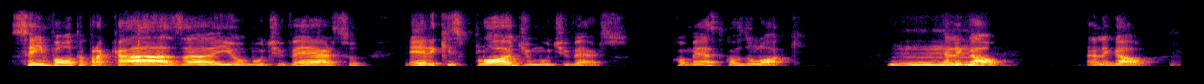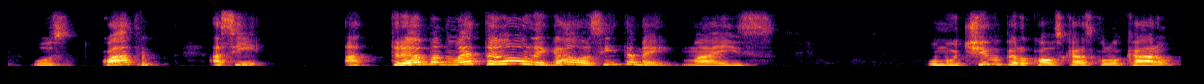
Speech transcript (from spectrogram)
sem volta para casa e o multiverso. É ele que explode o multiverso. Começa por causa do Loki. Hum. É legal. É legal. Os quatro. Assim, a trama não é tão legal assim também, mas o motivo pelo qual os caras colocaram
